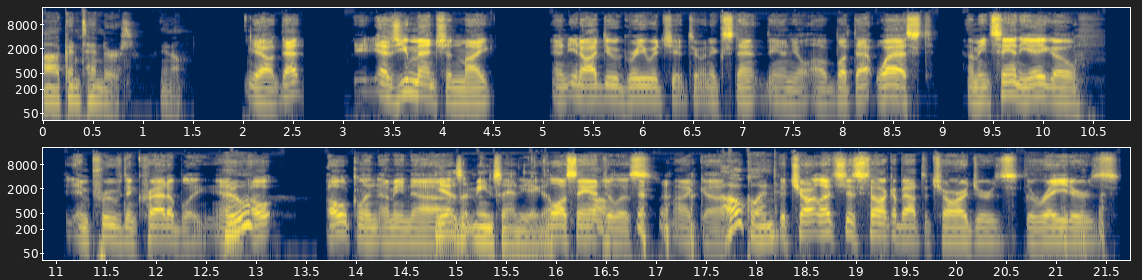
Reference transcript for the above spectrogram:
uh, contenders. You know, Yeah, that as you mentioned, Mike, and you know I do agree with you to an extent, Daniel. Uh, but that West, I mean, San Diego improved incredibly. And Who? O- Oakland, I mean, uh, he doesn't mean San Diego. Los Angeles. My God, Oakland. the char. Let's just talk about the Chargers, the Raiders.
